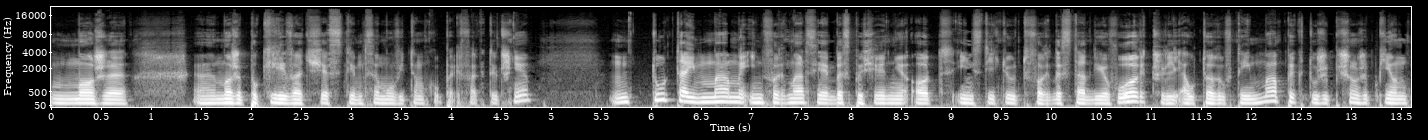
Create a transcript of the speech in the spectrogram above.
może, może pokrywać się z tym, co mówi Tom Cooper faktycznie. Tutaj mamy informacje bezpośrednio od Institute for the Study of War, czyli autorów tej mapy, którzy piszą, że 5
